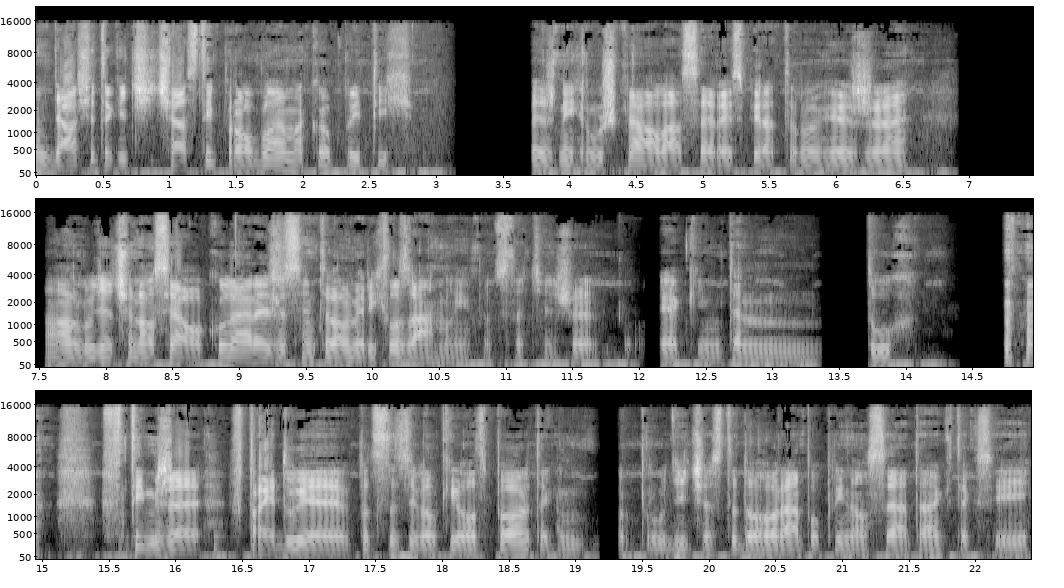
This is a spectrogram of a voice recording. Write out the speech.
Ďalší taký častý problém, ako pri tých bežných rúškach, ale asi aj respirátoroch, je, že ľudia, čo nosia okuliare, že sa im to veľmi rýchlo zahmlí v podstate, že jakým ten duch tým, že vpredu je v podstate veľký odpor, tak im prúdi často dohora popri nose a tak, tak si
